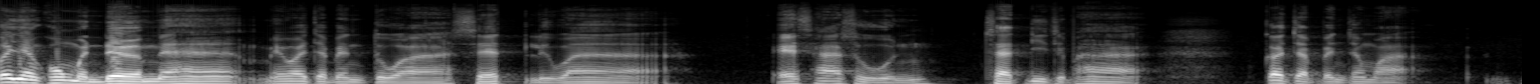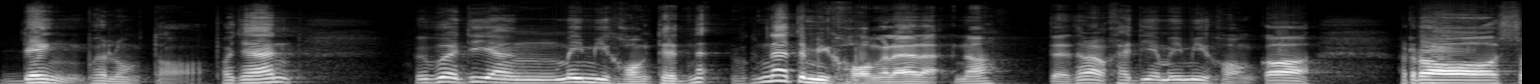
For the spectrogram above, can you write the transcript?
ก็ยังคงเหมือนเดิมนะฮะ ไม่ว่าจะเป็นตัวเซตหรือว่า S50 Z25 ก็จะเป็นจังหวะเด้งเพื่อลงต่อ เพราะฉะนั้น เพื่อนๆที่ยังไม่มีของแต่น่าจะมีของแล้วล่ะเนาะแต่สำหรับใครที่ยังไม่มีของก็รอโซ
